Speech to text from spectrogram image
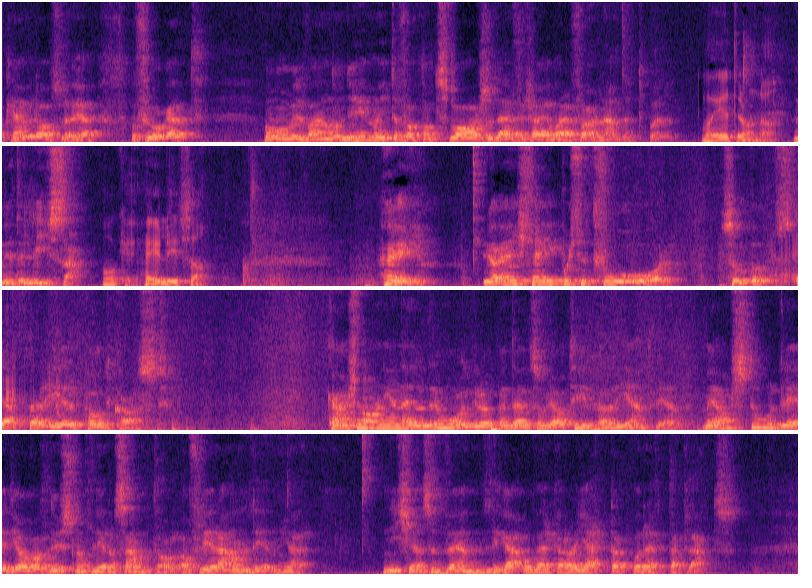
kan jag väl avslöja. Och frågat om hon vill vara anonym och inte fått något svar så därför tar jag bara förnamnet på henne. Vad heter hon då? Hon heter Lisa. Okej. Hej Lisa. Hej! Jag är en tjej på 22 år som uppskattar er podcast. Kanske har ni en äldre målgrupp än den som jag tillhör egentligen. Men jag har stor glädje av att lyssna till era samtal av flera anledningar. Ni känns vänliga och verkar ha hjärtat på rätta plats.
